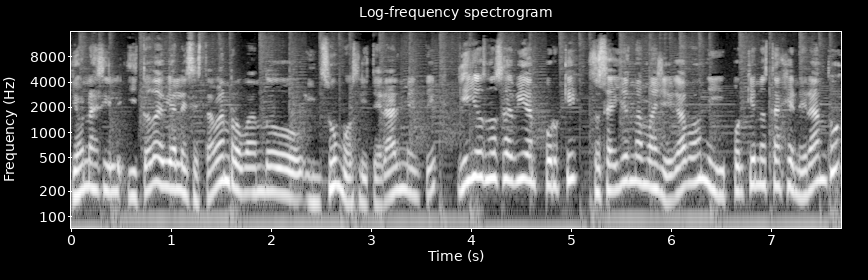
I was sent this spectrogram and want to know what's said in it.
y aún así, y todavía les estaban robando insumos literalmente y ellos no sabían por qué, o sea, ellos nada más llegaban y ¿por qué no están generando?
